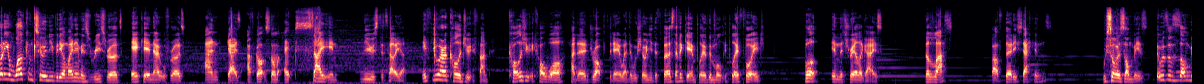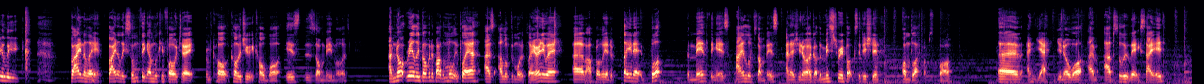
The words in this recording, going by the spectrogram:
Everybody and welcome to a new video. My name is Reese Rhodes, aka Nightwolf Rhodes. And guys, I've got some exciting news to tell you. If you are a Call of Duty fan, Call of Duty Cold War had a drop today where they were showing you the first ever gameplay of the multiplayer footage. But in the trailer, guys, the last about 30 seconds, we saw zombies. There was a zombie leak. Finally, finally, something I'm looking forward to it from Call, Call of Duty Cold War is the zombie mode. I'm not really bothered about the multiplayer, as I love the multiplayer anyway. Um, I'll probably end up playing it, but the main thing is I love zombies, and as you know, I got the mystery box edition on Black Ops 4. Um, and yeah, you know what? I'm absolutely excited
